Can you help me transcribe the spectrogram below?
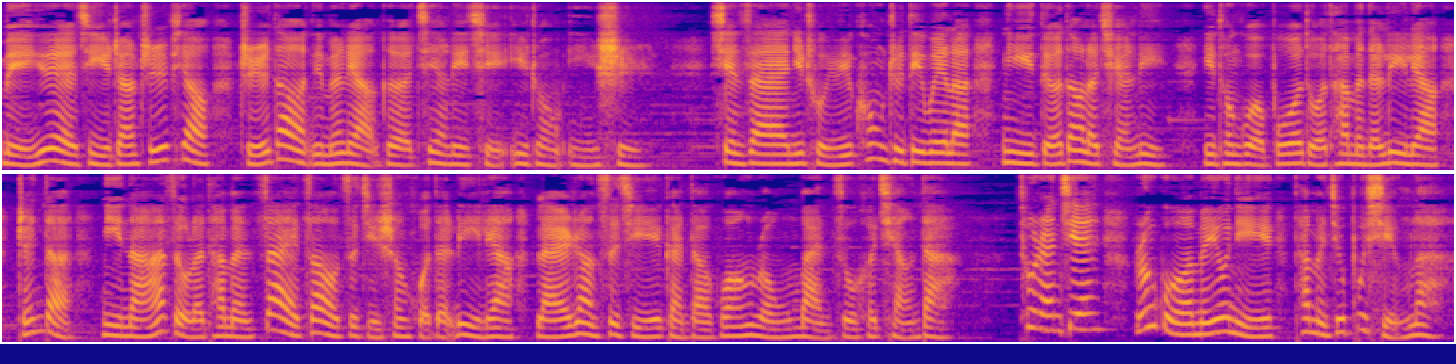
每月寄一张支票，直到你们两个建立起一种仪式。现在你处于控制地位了，你得到了权利，你通过剥夺他们的力量，真的，你拿走了他们再造自己生活的力量，来让自己感到光荣、满足和强大。突然间，如果没有你，他们就不行了。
